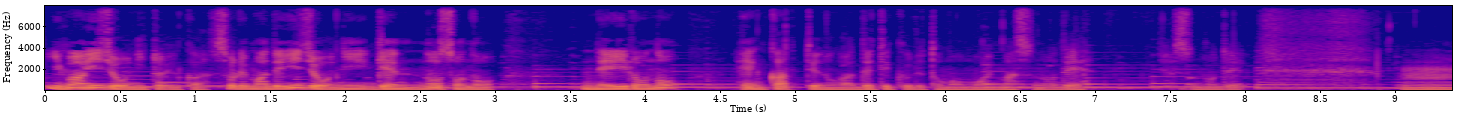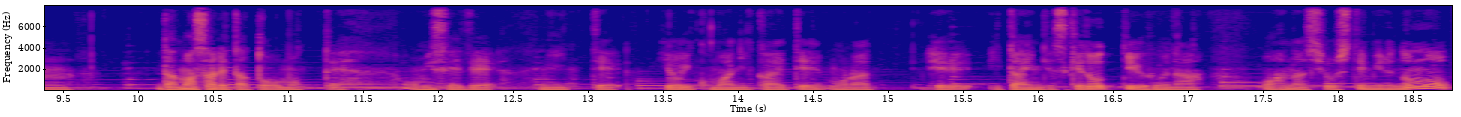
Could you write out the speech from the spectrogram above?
今以上にというかそれまで以上に弦のその音色の変化っていうのが出てくるとも思いますので。ですのでうん騙されたと思ってお店でに行って良い駒に変えてもらいたいんですけどっていう風なお話をしてみるのも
